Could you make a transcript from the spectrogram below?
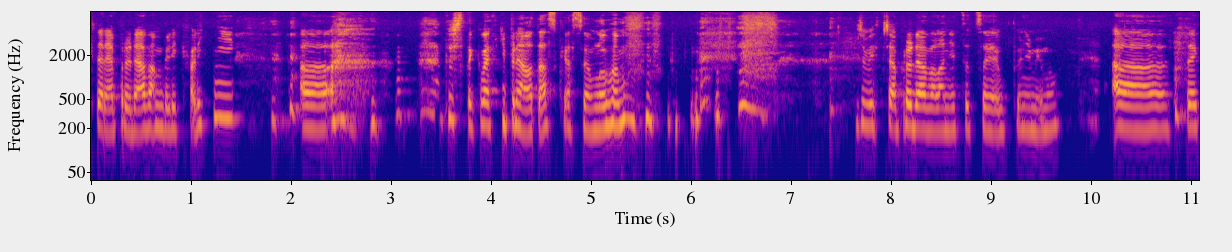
které prodávám, byly kvalitní. Uh, to je taková vtipná otázka, já se omlouvám. že bych třeba prodávala něco, co je úplně mimo. Uh, tak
